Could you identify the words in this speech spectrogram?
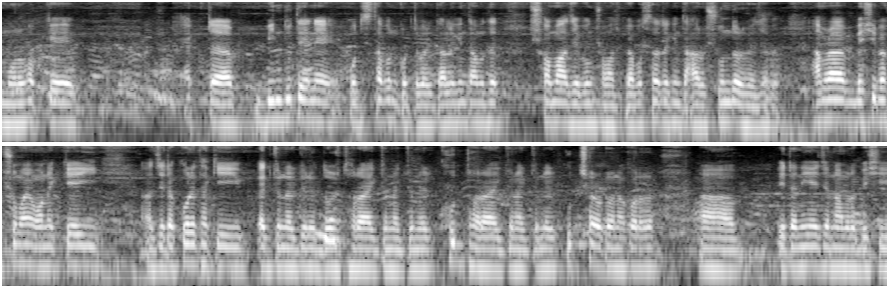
মনোভাবকে একটা বিন্দুতে এনে প্রতিস্থাপন করতে পারি, তাহলে কিন্তু আমাদের সমাজ এবং সমাজ ব্যবস্থাটা কিন্তু আরও সুন্দর হয়ে যাবে। আমরা বেশিরভাগ সময় অনেকেই যেটা করে থাকি, একজন একজনের দোষ ধরা, একজন একজনের খুদ ধরা, একজন একজনের কুচ্ছা রটনা করার এটা নিয়ে যেন আমরা বেশি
